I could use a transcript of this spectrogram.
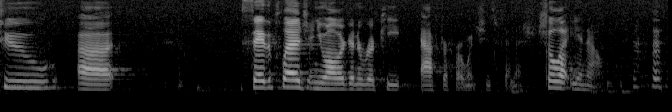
to uh, say the pledge, and you all are going to repeat after her when she's finished. She'll let you know.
